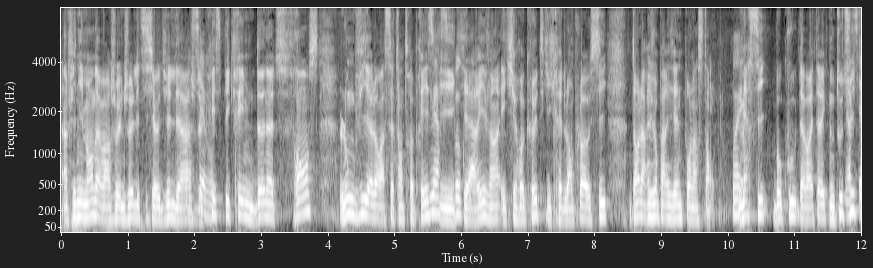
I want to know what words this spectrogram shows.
infiniment d'avoir joué le jeu Laetitia Hauteville, DRH de Krispy Kreme Donuts France. Longue vie alors à cette entreprise qui, arrive hein, et qui recrute, qui crée de l'emploi aussi dans la région parisienne pour l'instant. Merci beaucoup d'avoir été avec nous tout de suite.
